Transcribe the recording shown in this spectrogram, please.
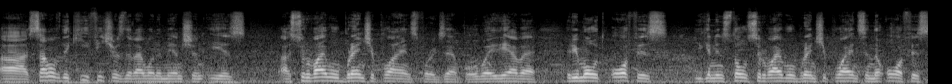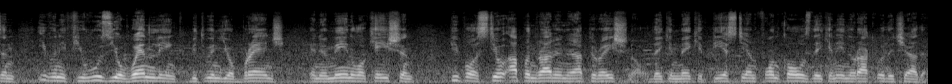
Uh, some of the key features that I want to mention is a survival branch appliance, for example, where you have a remote office, you can install survival branch appliance in the office, and even if you lose your WAN link between your branch and your main location, people are still up and running and operational. They can make a PSTN phone calls, they can interact with each other.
